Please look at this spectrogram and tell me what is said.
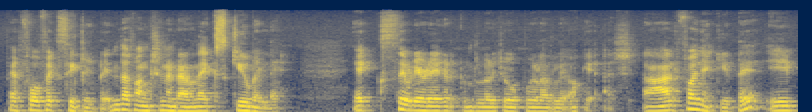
ഇപ്പോൾ എഫ് ഓഫ് എക്സ് കിട്ടും എന്താ ഫംഗ്ഷൻ ഉണ്ടായിരുന്നത്? എക്സ് ക്യൂബ് അല്ലേ? എക്സ് എവിടെ എവിടെ കിടക്കുന്നുള്ള ഒരു ചുവപ്പ് കളറിൽ ഓക്കെ ആൽഫ ഞെക്കിയിട്ട് ഈ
